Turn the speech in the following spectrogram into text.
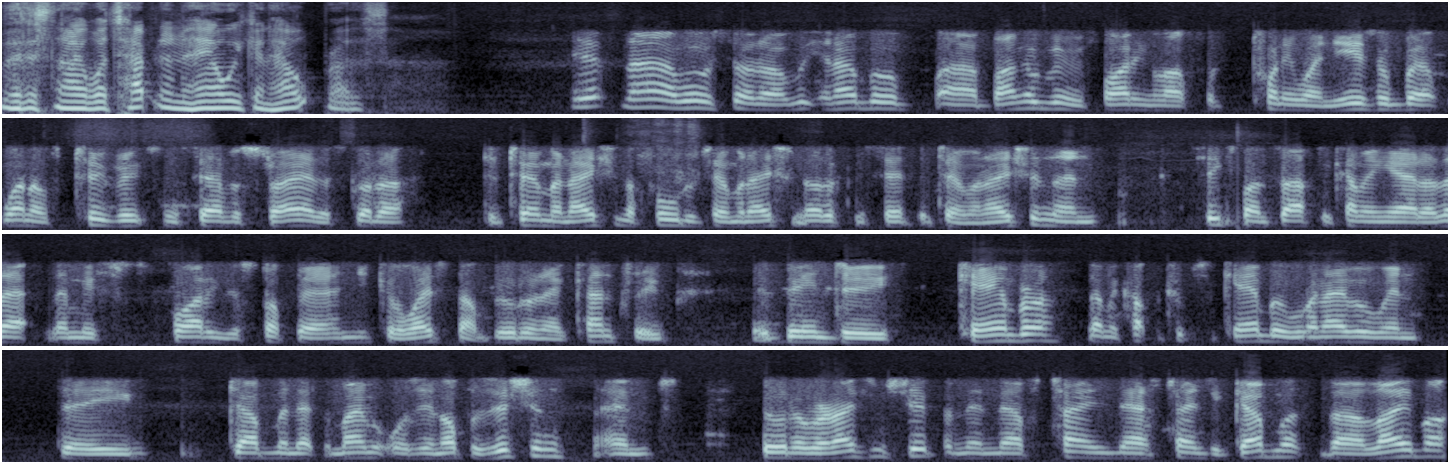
let us know what's happening and how we can help, brothers. Yep, no, we're sort of, you know, we're, uh, Barngarla, we've been fighting like for 21 years. We're one of two groups in South Australia that's got a determination, a full determination, not a consent determination. And six months after coming out of that, then we're fighting to stop our nuclear waste dump built in our country. We've been to Canberra, done a couple of trips to Canberra. We went over when the government at the moment was in opposition and built a relationship, and then they've changed. Now it's changed the government, the Labor,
